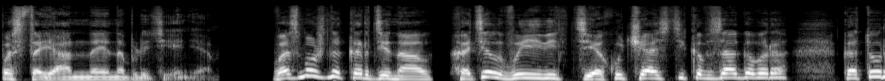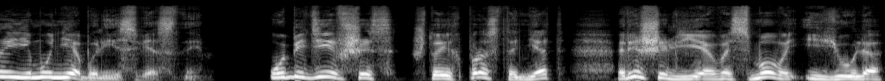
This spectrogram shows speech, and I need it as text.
постоянное наблюдение. Возможно, кардинал хотел выявить тех участников заговора, которые ему не были известны. Убедившись, что их просто нет, Ришелье 8 июля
